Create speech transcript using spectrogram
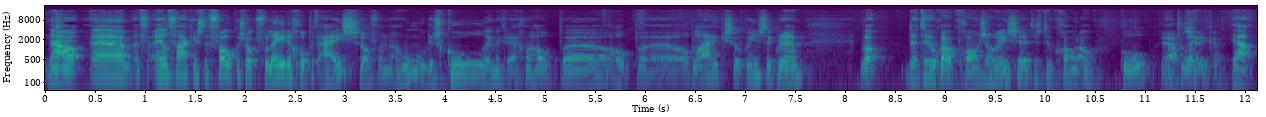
nou, eh, heel vaak is de focus ook volledig op het ijs. Zo van, oeh, dat is cool. En dan krijgen we een hoop, eh, hoop, eh, op likes op Instagram. Wat natuurlijk ook gewoon zo is. Hè. Het is natuurlijk gewoon ook cool. Ja, zeker. Ja,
